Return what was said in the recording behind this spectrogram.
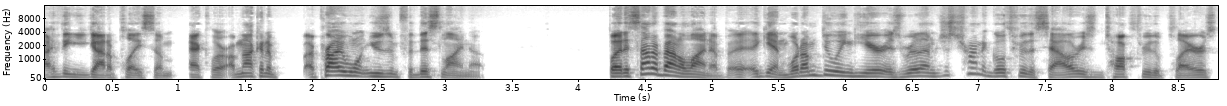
I think you got to play some Ekeler. I'm not going to, I probably won't use him for this lineup, but it's not about a lineup. Again, what I'm doing here is really, I'm just trying to go through the salaries and talk through the players,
